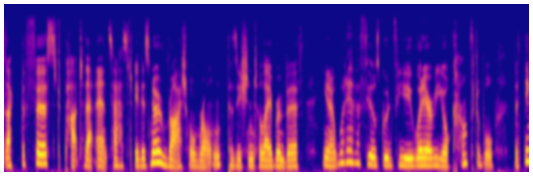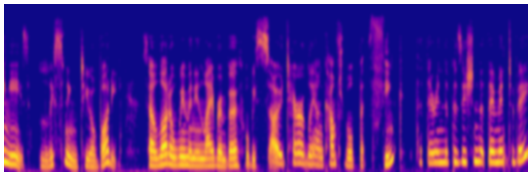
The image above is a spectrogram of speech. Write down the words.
like the first part to that answer has to be there's no right or wrong position to labour and birth. You know, whatever feels good for you, whatever you're comfortable. The thing is listening to your body. So a lot of women in labour and birth will be so terribly uncomfortable but think that they're in the position that they're meant to be.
